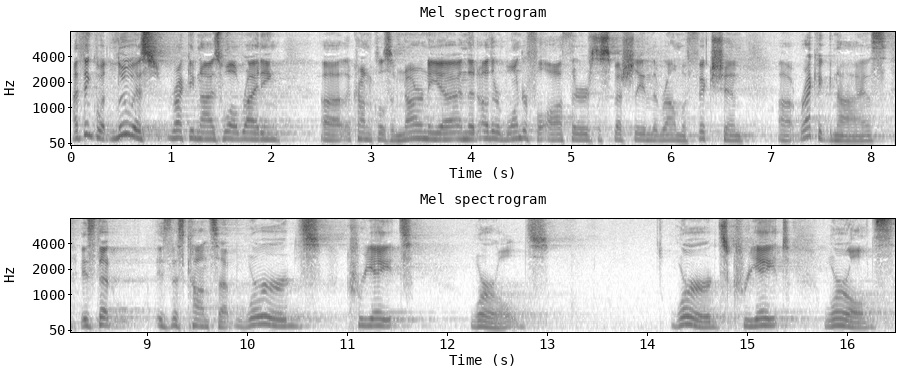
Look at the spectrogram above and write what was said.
I think what Lewis recognized while writing uh, the Chronicles of Narnia, and that other wonderful authors, especially in the realm of fiction, uh, recognize is that is this concept: words create worlds. Words create worlds.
